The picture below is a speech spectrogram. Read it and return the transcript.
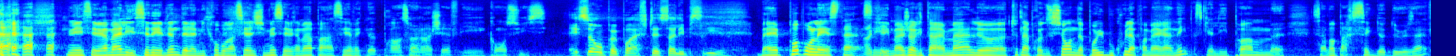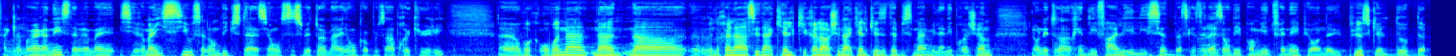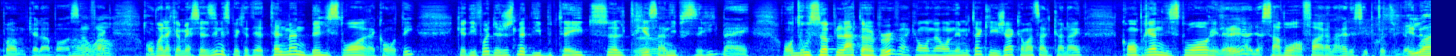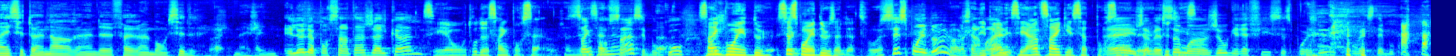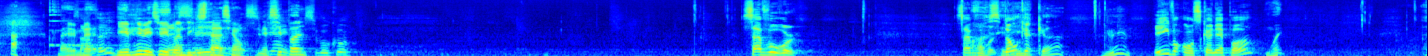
Mais c'est vraiment les cidres Evelyn de la microbrasserie alchimiste. C'est vraiment pensé avec notre brasseur en chef et conçu ici. Et ça, on peut pas acheter ça à l'épicerie. Ben, pas pour l'instant. C'est majoritairement là, toute la production. On n'a pas eu beaucoup la première année parce que les pommes, ça va par cycle de deux ans. Fait que la première année, c'était vraiment, c'est vraiment ici au salon de dégustation au 681 Marion qu'on peut s'en procurer. Euh, on va, on euh, relancer dans quelques, relâcher dans quelques établissements, mais l'année prochaine, là, on est en train de les faire, les, les sites, parce que c'est la saison des pommes vient de finir, puis on a eu plus que le double de pommes que l'an passé. Ah, wow. on va la commercialiser, mais c'est parce qu'il y a tellement une belle histoire à raconter que des fois, de juste mettre des bouteilles tout seul, tristes en épicerie, ben, on trouve ça plate un peu. Fait qu'on a- on aime tant que les gens commencent à le connaître, comprennent l'histoire et le, savoir-faire en arrière de ces produits-là. Et là- Ouais, c'est un art hein, de faire un bon cidre, j'imagine. Et là, le pourcentage d'alcool? C'est autour de 5 Ça se dirait, 5 celle-là? C'est beaucoup. 5,2. 6,2 celle-là, tu vois. 6,2? Ouais, Ah. C'est entre 5 et 7 Hey, J'avais ça, moi, en géographie, 6,2. Je trouvais que c'était beaucoup. Ben, ben, bienvenue, messieurs, et bonne dégustation. Merci, Paul. Merci beaucoup. Savoureux. Ah, Savoureux. c'est Donc, délicat. Yves, on se connaît pas? Ouais.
